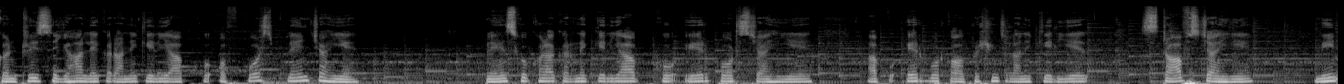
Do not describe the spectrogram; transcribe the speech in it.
कंट्रीज़ से यहाँ लेकर आने के लिए आपको ऑफ़ कोर्स प्लेन चाहिए। प्लेन्स को खड़ा करने के लिए आपको एयरपोर्ट्स चाहिए। आपको एयरपोर्ट का ऑपरेशन चलाने के लिए स्टाफ्स चाहिए। मीन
